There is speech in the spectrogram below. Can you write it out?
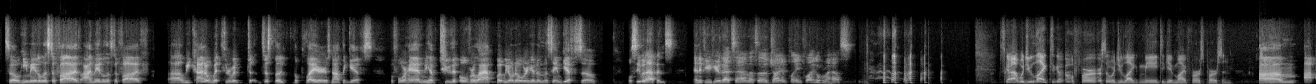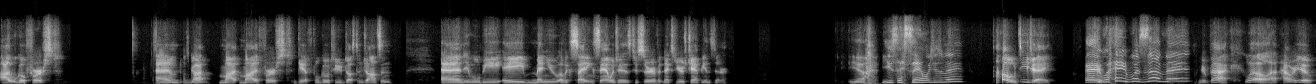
So he made a list of five. I made a list of five. Uh, we kind of went through it, just the the players, not the gifts. Beforehand, we have two that overlap, but we don't know we're giving them the same gift. So we'll see what happens. And if you hear that sound, that's a giant plane flying over my house. Scott, would you like to go first, or would you like me to give my first person? Um, I, I will go first. And Sounds good. Uh, my my first gift will go to Dustin Johnson, and it will be a menu of exciting sandwiches to serve at next year's Champions Dinner. Yeah, you say sandwiches, man? Oh, DJ. Hey, hey, what's up, man? You're back. Well, how are you?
